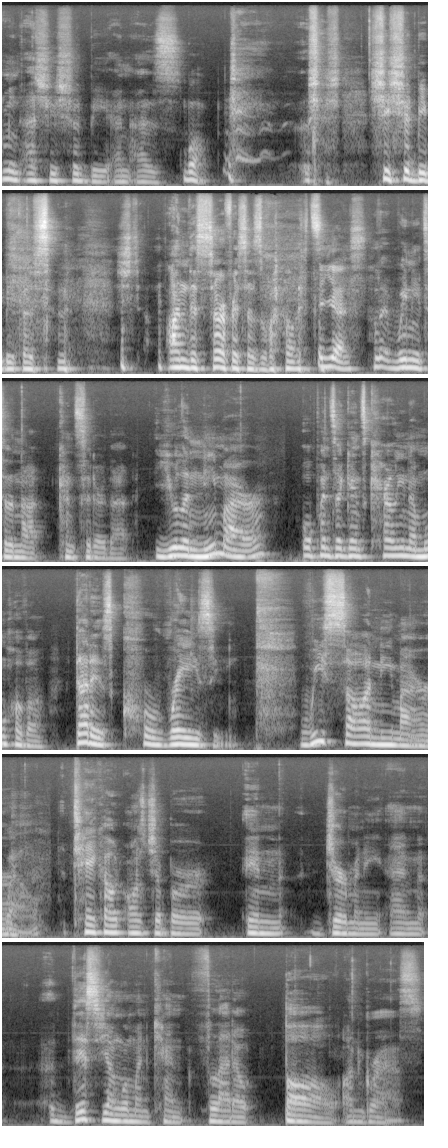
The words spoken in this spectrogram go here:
I mean, as she should be, and as Well, she should be because on the surface as well, it's, yes. we need to not consider that. Jule Niemeier opens against Karolina Muchova. That is crazy. We saw Niemeier take out Ons Jabeur in Germany, and this young woman can flat out ball on grass.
